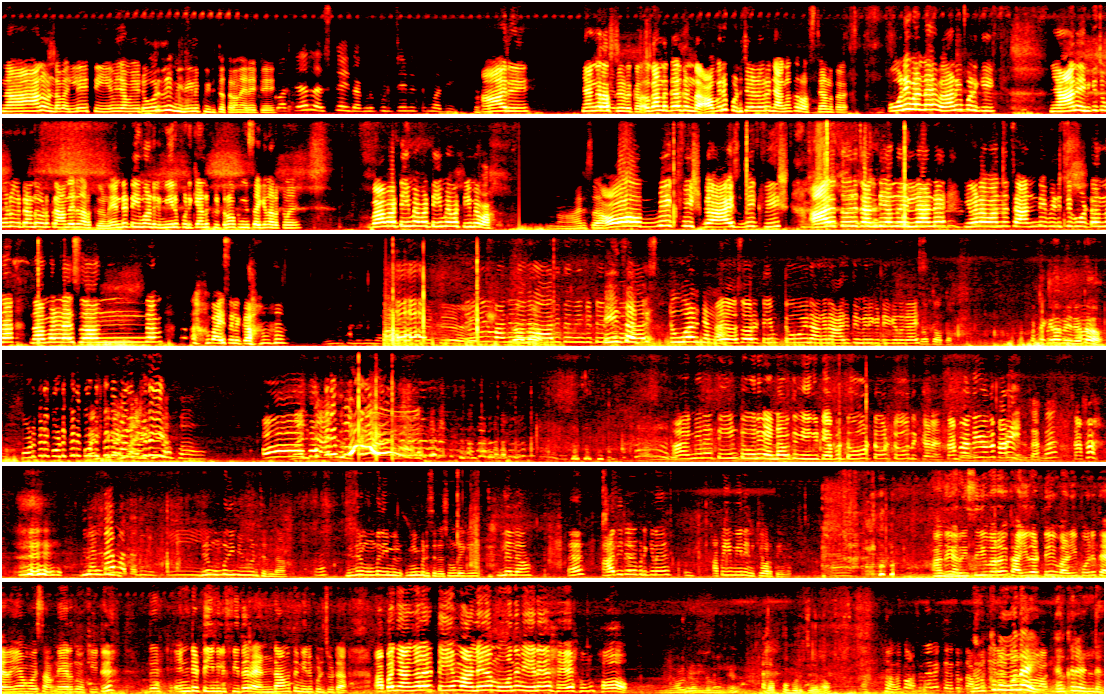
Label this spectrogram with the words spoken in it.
നാണുണ്ട്? വലിയ ടീം ചമഞ്ഞിട്ട് ഒരു മിനിയിൽ പിടിച്ചത്ര നേരമായിട്ട് ആര്? ഞങ്ങൾ റെസ്റ്റ് എടുക്കണം. കണ്ട കേക്കണ്ട. അവർ പിടിച്ചു കഴിഞ്ഞവര് ഞങ്ങൾക്ക് റെസ്റ്റ് ആണ് അത്ര. ഓടി പെണ്ണേ വേണമെങ്കിൽ പിടിക്ക്. ഞാൻ എനിക്ക് ചൂണ്ട് കിട്ടാണ്ട് ഇവിടെ പ്രാന്തായിട്ട് നടക്കുകയാണ് എന്റെ ടീം കണ്ടില്ല മീനെ പിടിക്കാണ്ട് കിട്ടണമൊക്കെ മിസ്സാക്കി നടക്കണേ. വാ വാ ടീമേ വാ ടീമേ വാ ടീമേ വാ. ഓ big fish guys big fish ആരത്തെ ഒരു ചണ്ടിയൊന്നും ഇല്ലാണ്ട് ഇവിടെ വന്ന് ചണ്ടി പിടിച്ചു കൂട്ടുന്ന നമ്മളുടെ സ്വന്തം പൈസലിക്ക. ആദ്യത്തെ മീൻ കിട്ടിയിരിക്കുന്നു അയ്യോ സോറി ടീം ടൂവിന് അങ്ങനെ ആദ്യത്തെ മീൻ കിട്ടിയിരിക്കുന്നു ഗൈസ് കൊടുക്കണേ കൊടുക്കണേ. ഓ, അങ്ങനെ ടീം ടൂന് രണ്ടാമത്തെ മീൻ കിട്ടി? അപ്പൊ ടൂ ടൂ ടൂ നിക്കാണ്. സഫ എന്തെങ്കിലും ഒന്ന് പറയ്. സഫ? സഫ. ഇതിനു മുമ്പ് നീ മീൻ പിടിച്ചിട്ടുണ്ടോ? നീ ഇതിനു മുമ്പ് നീ മീൻ പിടിച്ചിട്ടുണ്ടോ ചൂണ്ടയ്ക്ക്? ഇല്ലല്ലോ. ഏ? ആദ്യമായിട്ടാണ് പിടിക്കണേ? അപ്പൊ ഈ മീൻ എനിക്ക് ഓർത്തിന്നെ അത് റിസീവർ കൈ തട്ടി വഴി പോയിട്ട് തിരയാൻ പോയ നേരം നോക്കിയിട്ട് ഇത് എന്റെ ടീമിൽ ഫിദ രണ്ടാമത്തെ മീനെ പിടിച്ചുവിട്ടാ അപ്പൊ ഞങ്ങൾ ടീം വണ്ണിന് മൂന്ന് മീന്. ഹേ ഹും. ഹോ പിടിച്ചു തരാം അത് കുറച്ച് നേരം കേൾക്കരുത് ഞങ്ങൾക്ക് മൂന്നായി. ഞങ്ങൾക്ക് രണ്ട്.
